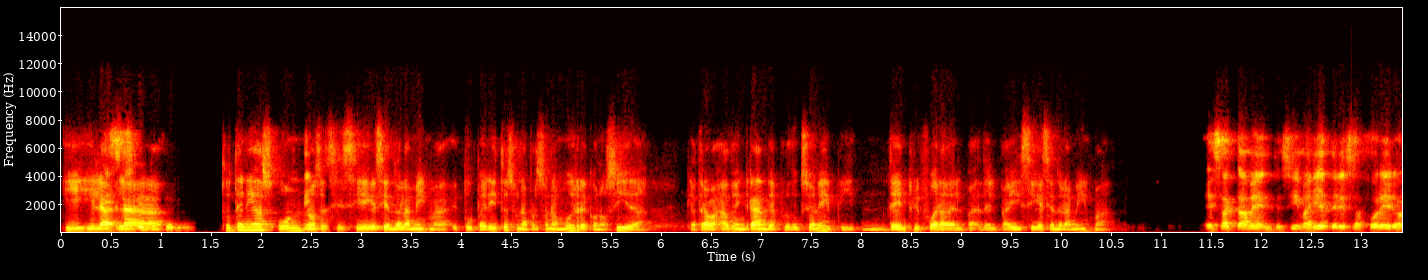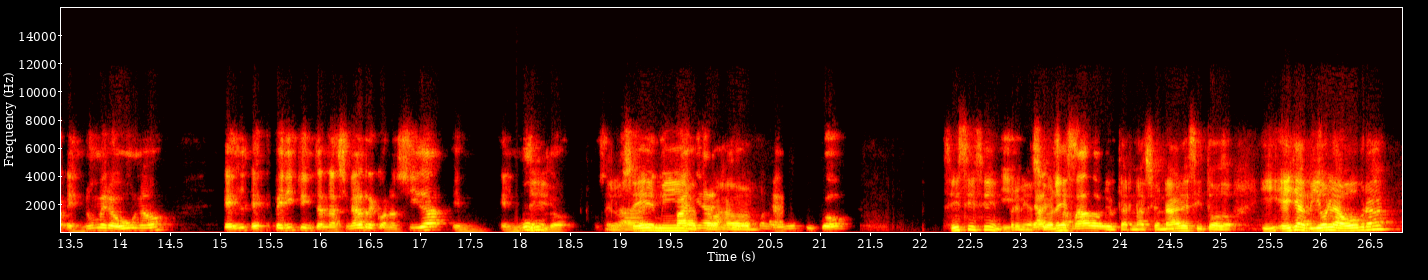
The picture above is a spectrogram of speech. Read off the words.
y, la, tú tenías un, no sé si sigue siendo la misma, tu perito es una persona muy reconocida, que ha trabajado en grandes producciones y, dentro y fuera del, del país, ¿sigue siendo la misma? Exactamente, sí, María Teresa Forero es número uno es, perito internacional reconocida en el mundo. en los EMI, ha trabajado en, México. Sí, sí, sí, premiaciones internacionales y todo. Y ella vio la obra,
